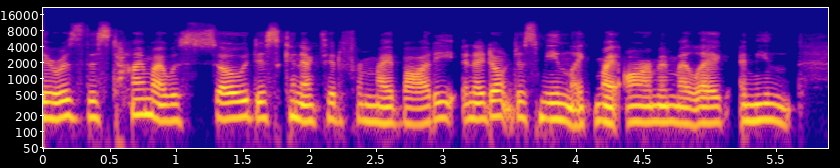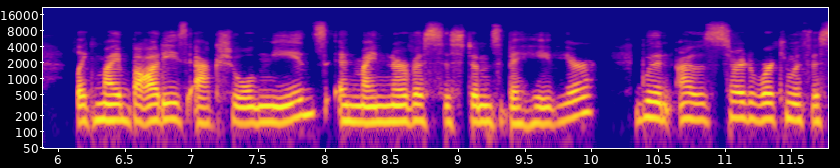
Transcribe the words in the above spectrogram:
there was this time I was so disconnected from my body. And I don't just mean like my arm and my leg, I mean like my body's actual needs and my nervous system's behavior. When I was started working with a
